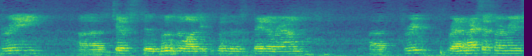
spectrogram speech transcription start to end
three uh, chips to move the logic, move the data around, uh, three random access memories,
